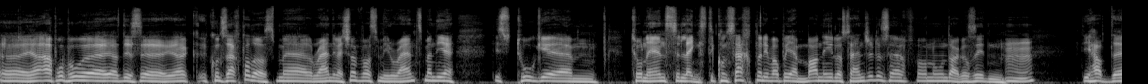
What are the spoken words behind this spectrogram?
Uh, ja, apropos uh, disse ja, konserter da, med Rand, jeg vet ikke om det var så mye rant, men de, de tok um, turneens lengste konsert når de var på hjemmebane i Los Angeles her for noen dager siden. Mhm. De, hadde,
